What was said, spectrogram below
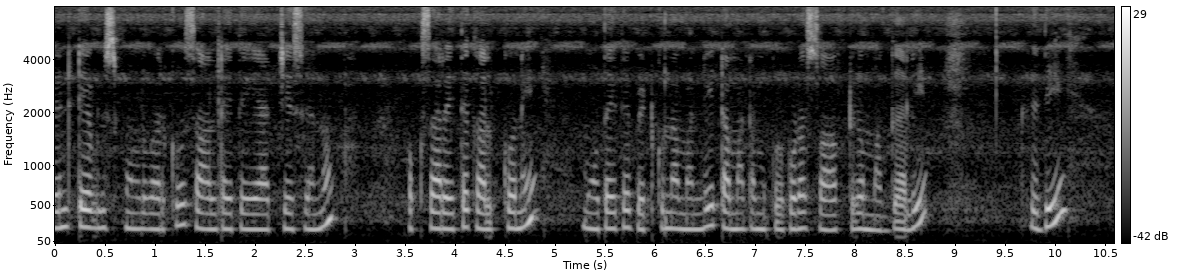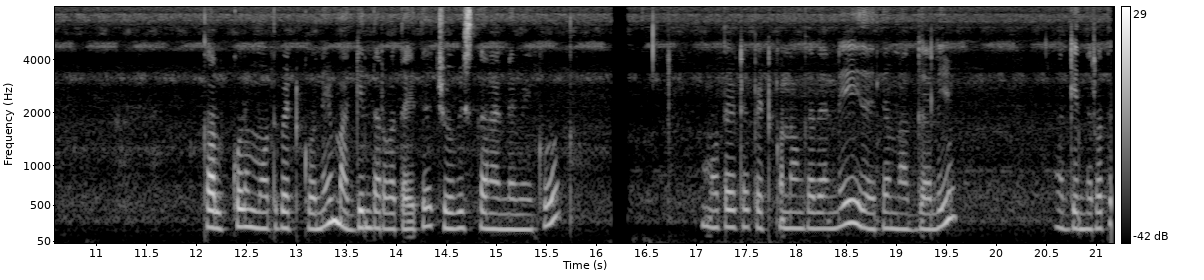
రెండు టేబుల్ స్పూన్ల వరకు సాల్ట్ అయితే యాడ్ చేశాను. ఒకసారి అయితే కలుపుకొని మూత అయితే పెట్టుకున్నామండి టమాటా ముక్కలు కూడా సాఫ్ట్గా మగ్గాలి. ఇది కలుపుకొని మూత పెట్టుకొని మగ్గిన తర్వాత అయితే చూపిస్తానండి మీకు. మూత అయితే పెట్టుకున్నాం కదండి ఇదైతే మగ్గాలి. మగ్గిన తర్వాత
